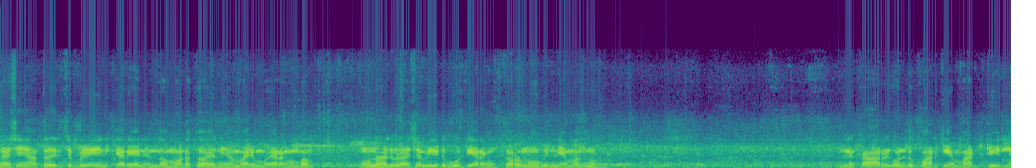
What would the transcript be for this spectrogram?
പ്രാവശ്യം യാത്ര തിരിച്ചപ്പോഴേ എനിക്കറിയാം എന്തോ മുടക്കമായിരുന്നു. ഞാൻ വരുമ്പോൾ ഇറങ്ങുമ്പം മൂന്നാൽ പ്രാവശ്യം വീട് പൂട്ടി ഇറങ്ങി. തുറന്നു പിന്നെ വന്നു. പിന്നെ കാറ് കൊണ്ട് പാർക്ക് ചെയ്യാൻ പറ്റിയില്ല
